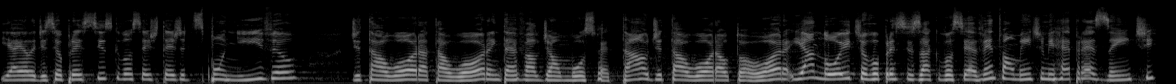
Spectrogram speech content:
E aí ela disse: Eu preciso que você esteja disponível de tal hora a tal hora, intervalo de almoço é tal, de tal hora a tal hora, e à noite eu vou precisar que você eventualmente me represente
